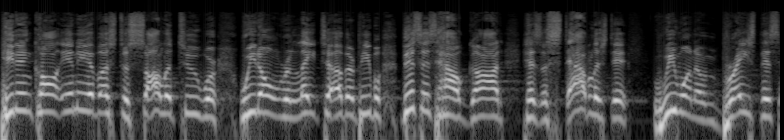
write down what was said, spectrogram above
He didn't call any of us to solitude where we don't relate to other people. This is how God has established it. We want to embrace this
